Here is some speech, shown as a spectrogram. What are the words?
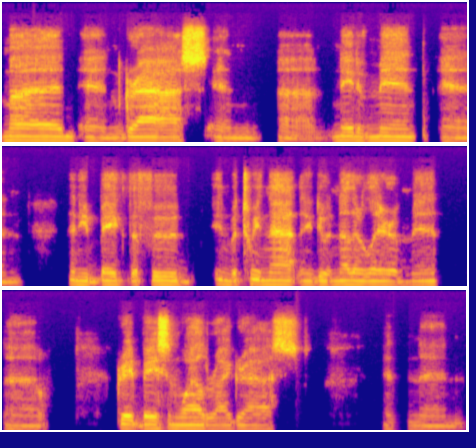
mud and grass and uh, native mint. And then you bake the food in between that. Then you do another layer of mint, uh, Great Basin wild ryegrass, and then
